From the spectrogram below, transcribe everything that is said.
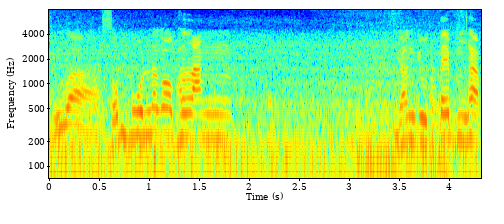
ถือว่าสมบูรณ์แล้วก็พลังยังอยู่เต็มครับ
